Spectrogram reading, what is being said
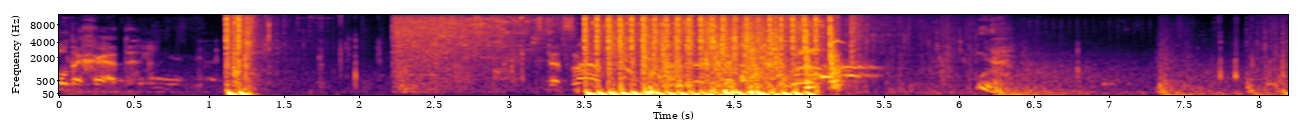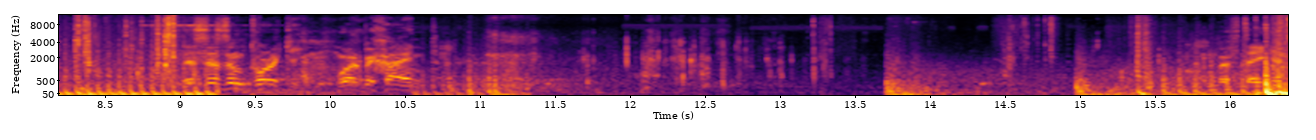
hold ahead. Spetsnaz. This isn't working. We're behind. We've taken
